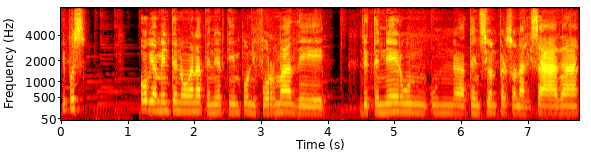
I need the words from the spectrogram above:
y pues obviamente no van a tener tiempo ni forma de, tener una atención personalizada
